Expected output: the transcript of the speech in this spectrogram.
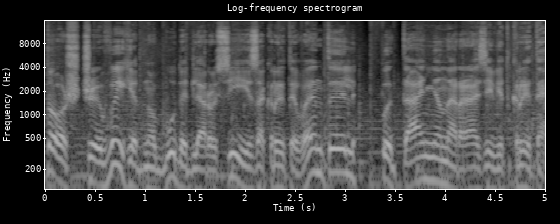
Тож чи вигідно буде для Росії закрити вентиль? Питання наразі відкрите.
